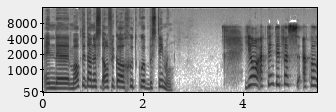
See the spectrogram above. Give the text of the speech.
en uh, maak dit dan Suid-Afrika 'n goedkoop bestemming. Ja, ek dink dit was ek wil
